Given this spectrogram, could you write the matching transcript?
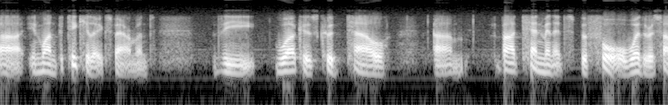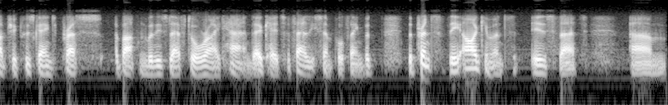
uh, in one particular experiment, the workers could tell um, about 10 minutes before whether a subject was going to press a button with his left or right hand. Okay, it's a fairly simple thing, but the prince, the argument is that um,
